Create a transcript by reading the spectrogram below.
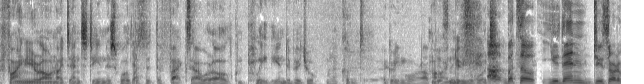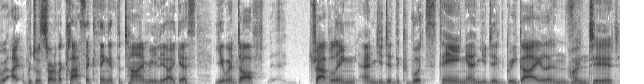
finding your own identity in this world because the, the facts are we're all completely individual. Well, I couldn't agree more. Obviously, Oh, I knew you would. Uh, but so you then do sort of, which was sort of a classic thing at the time, really. I guess you went off traveling and you did the kibbutz thing and you did Greek islands. I and, did.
